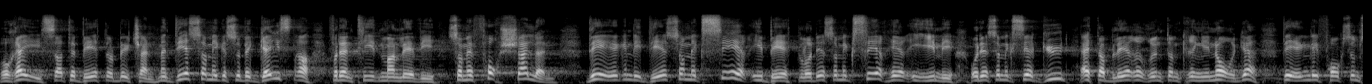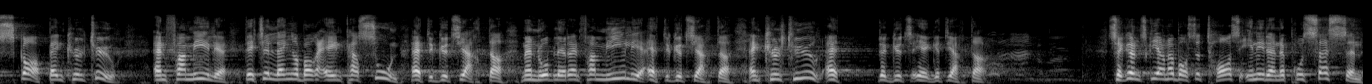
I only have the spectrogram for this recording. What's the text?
å reise til Betel og bli kjent. Men det som jeg er så begeistra for den tiden man lever i, som er forskjellen, det er egentlig det som jeg ser i Betel, og det som jeg ser her i IMI, og det som jeg ser Gud etablere rundt omkring i Norge. Det er egentlig folk som skaper en kultur. En familie. Det er ikke lenger bare én person etter Guds hjerte, men nå blir det en familie etter Guds hjerte. En kultur etter Guds eget hjerte. Så jeg ønsker gjerne bare å ta oss inn i denne prosessen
